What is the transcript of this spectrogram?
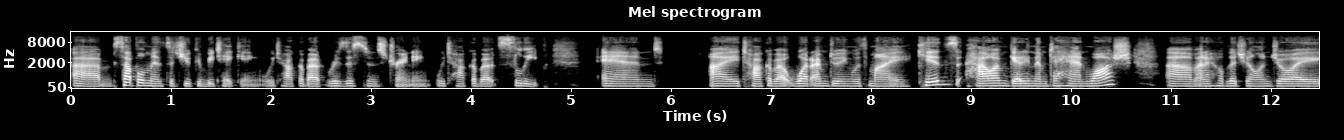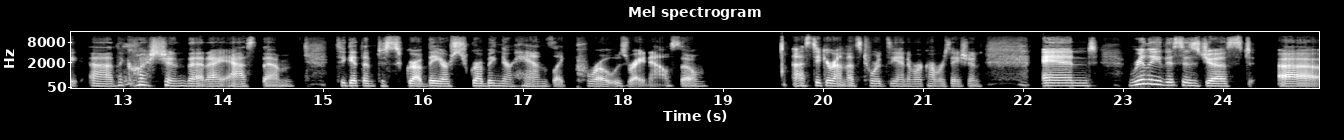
um, supplements that you can be taking. We talk about resistance training. We talk about sleep. And I talk about what I'm doing with my kids, how I'm getting them to hand wash. Um, and I hope that you'll enjoy uh, the question that I asked them to get them to scrub. They are scrubbing their hands like pros right now. So uh, stick around. That's towards the end of our conversation. And really, this is just uh,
